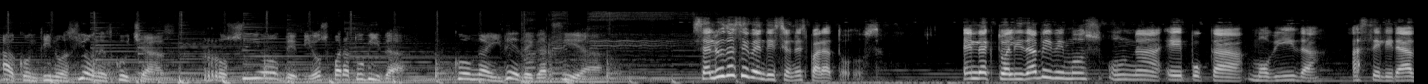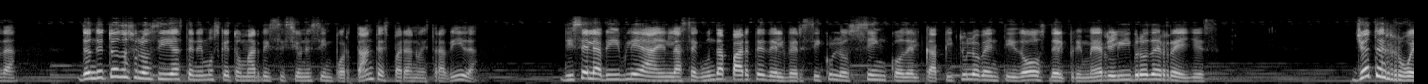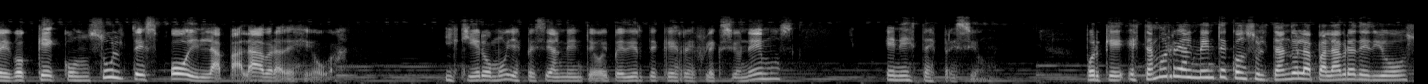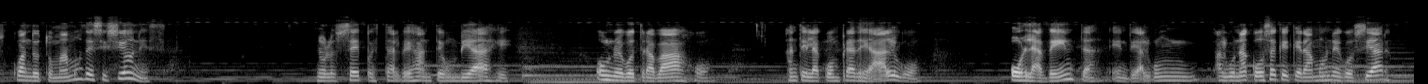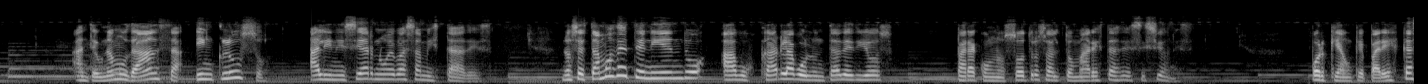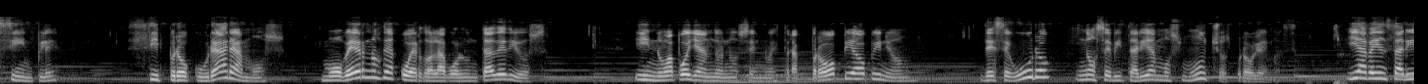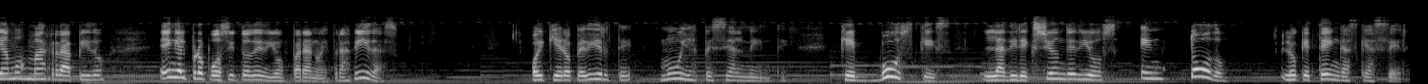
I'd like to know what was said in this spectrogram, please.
A continuación escuchas Rocío de Dios para tu vida con Aide de García. Saludos y bendiciones para todos. En la actualidad vivimos una época movida, acelerada, donde todos los días tenemos que tomar decisiones importantes para nuestra vida. Dice la Biblia en la segunda parte del versículo 5 del capítulo 22 del primer libro de Reyes, yo te ruego que consultes hoy la palabra de Jehová. Y quiero muy especialmente hoy pedirte que reflexionemos en esta expresión. Porque estamos realmente consultando la palabra de Dios cuando tomamos decisiones. No lo sé, pues tal vez ante un viaje, o un nuevo trabajo, ante la compra de algo o la venta de algún, alguna cosa que queramos negociar ante una mudanza, incluso al iniciar nuevas amistades. Nos estamos deteniendo a buscar la voluntad de Dios para con nosotros al tomar estas decisiones. Porque aunque parezca simple, si procuráramos movernos de acuerdo a la voluntad de Dios y no apoyándonos en nuestra propia opinión, de seguro nos evitaríamos muchos problemas y avanzaríamos más rápido en el propósito de Dios para nuestras vidas. Hoy quiero pedirte muy especialmente que busques la dirección de Dios en todo lo que tengas que hacer.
